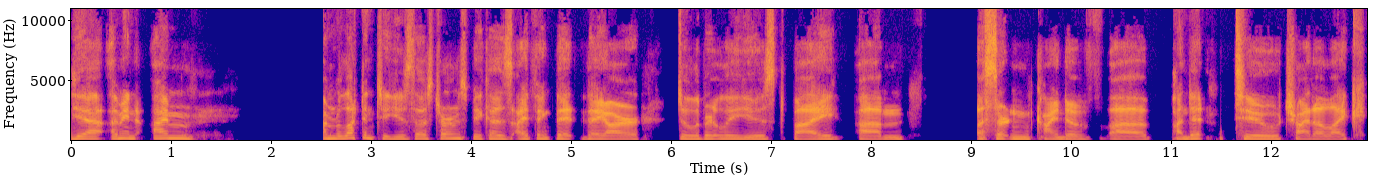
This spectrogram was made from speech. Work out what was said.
Yeah, I mean, I'm I'm reluctant to use those terms because I think that they are deliberately used by um, a certain kind of uh, pundit to try to like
